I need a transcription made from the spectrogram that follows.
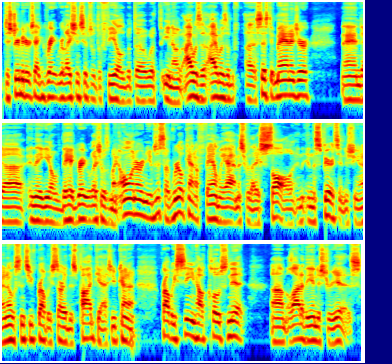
distributors had great relationships with the field. With the with you know, I was a, I was a, a assistant manager, and uh, and they you know they had great relationships with my owner, and it was just a real kind of family atmosphere that I saw in, in the spirits industry. And I know since you've probably started this podcast, you've kind of probably seen how close knit um, a lot of the industry is.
